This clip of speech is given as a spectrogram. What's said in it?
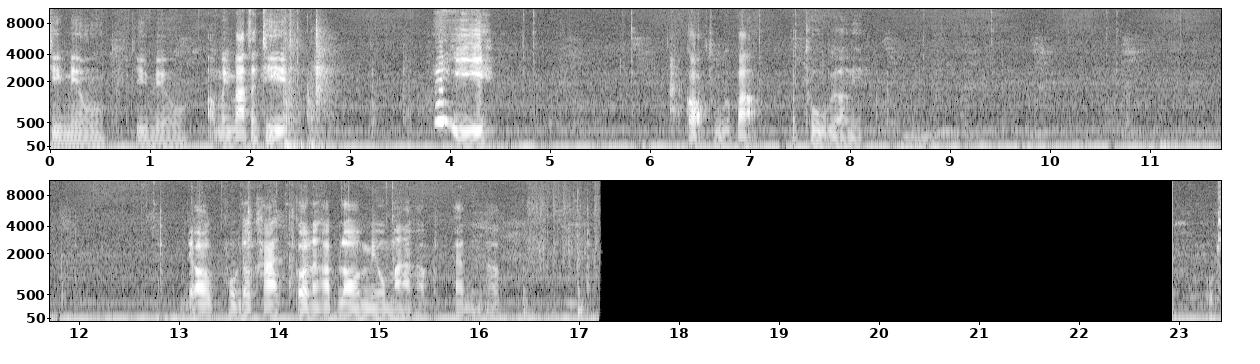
Gmail Gmail เอาไม่มาสักทีเฮ้ย กรอกถูกหรือเปล่าก็ถูกแล้วนี่ เดี๋ยวผมต้องคัดก่อนนะครับ รอเมลมาครับ แป๊บหนึ่งครับโอเค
